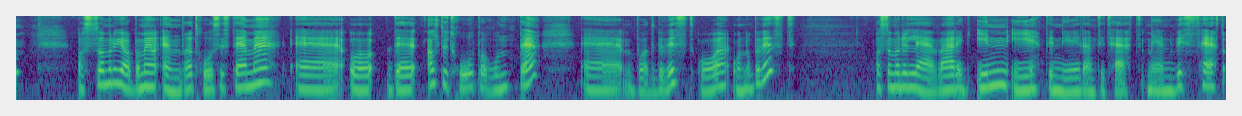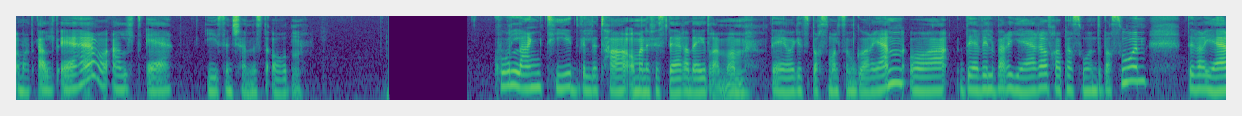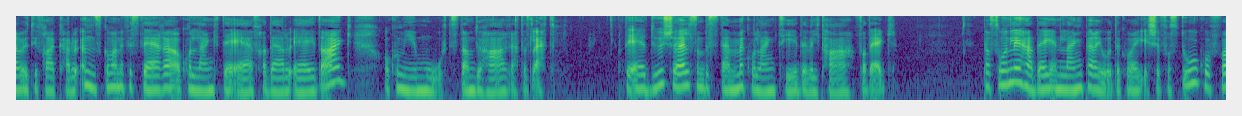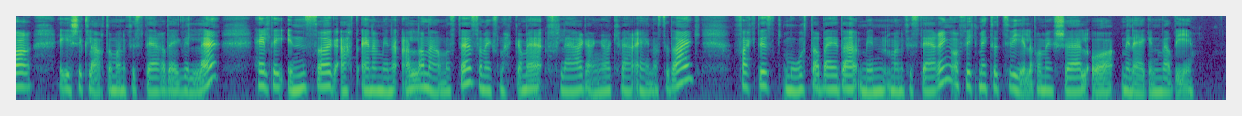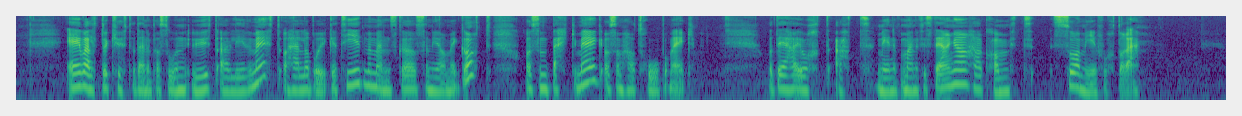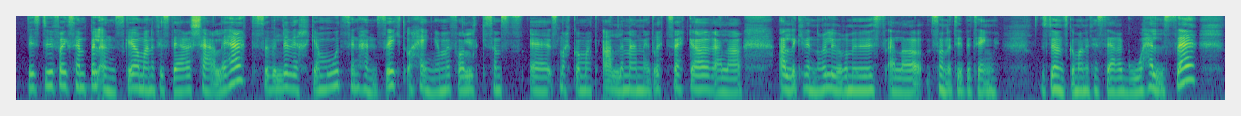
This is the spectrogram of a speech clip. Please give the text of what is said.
Og så må du jobbe med å endre trossystemet eh, og det, alt du tror på rundt det, eh, både bevisst og underbevisst. Og så må du leve deg inn i din nye identitet med en visshet om at alt er her, og alt er i sin skjønneste orden. Hvor lang tid vil det ta å manifestere det jeg drømmer om? Det er òg et spørsmål som går igjen, og det vil variere fra person til person. Det varierer ut ifra hva du ønsker å manifestere, og hvor langt det er fra der du er i dag, og hvor mye motstand du har, rett og slett. Det er du sjøl som bestemmer hvor lang tid det vil ta for deg. Personlig hadde jeg en lang periode hvor jeg ikke forsto hvorfor jeg ikke klarte å manifestere det jeg ville, helt til jeg innså at en av mine aller nærmeste, som jeg snakka med flere ganger hver eneste dag, faktisk motarbeida min manifestering og fikk meg til å tvile på meg sjøl og min egen verdi. Jeg valgte å kutte denne personen ut av livet mitt og heller bruke tid med mennesker som gjør meg godt, og som backer meg, og som har tro på meg. Og det har gjort at mine manifesteringer har kommet så mye fortere. Hvis du f.eks. ønsker å manifestere kjærlighet, så vil det virke mot sin hensikt å henge med folk som eh, snakker om at alle menn er drittsekker, eller alle kvinner er luremus, eller sånne type ting. Hvis du ønsker å manifestere god helse,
